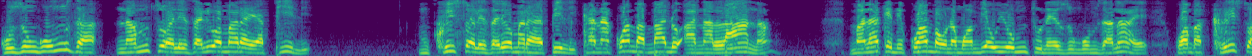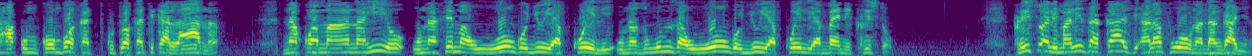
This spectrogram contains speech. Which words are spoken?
kuzungumza na mtu aliyezaliwa mara ya pili mkristo aliyezaliwa mara ya pili kana kwamba bado ana laana maanaake ni kwamba unamwambia huyo mtu unayezungumza naye kwamba kristo hakumkomboa kat, kutoka katika laana. Na kwa maana hiyo unasema uongo juu ya kweli unazungumza uongo juu ya kweli ambaye ni kristo. Kristo alimaliza kazi alafu huo unadanganya.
